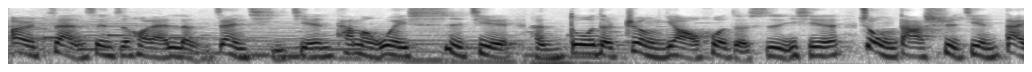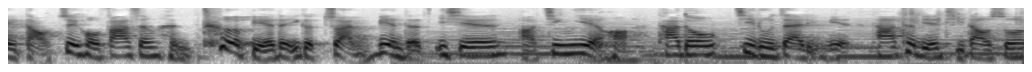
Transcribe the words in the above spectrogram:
二战甚至后来冷战期间，他们为世界很多的政要或者是一些重大事件代祷，最后发生很特别的一个转变的一些啊经验哈，他都记录在里面。他特别提到说，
